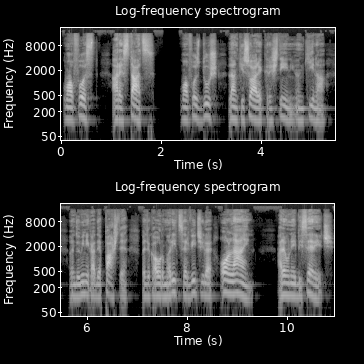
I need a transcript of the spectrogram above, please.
cum au fost arestați, cum au fost duși la închisoare creștini în China în Duminica de Paște pentru că au urmărit serviciile online ale unei biserici.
